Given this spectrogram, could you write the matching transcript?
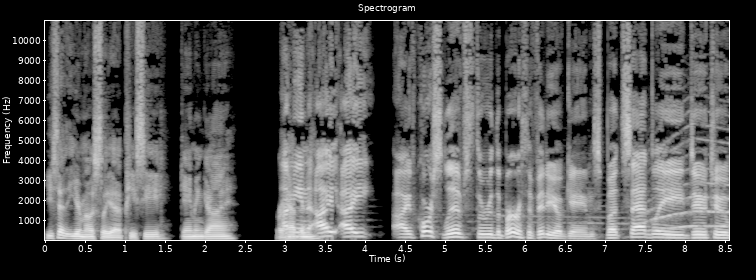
you said that you're mostly a PC gaming guy. or I have mean, been? I, I, I of course lived through the birth of video games, but sadly, due to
